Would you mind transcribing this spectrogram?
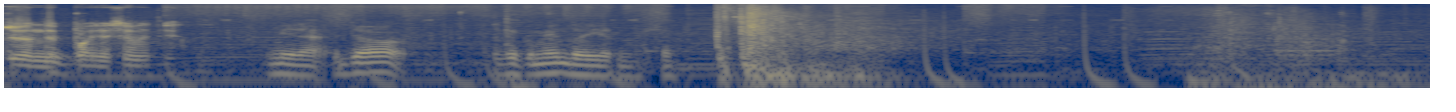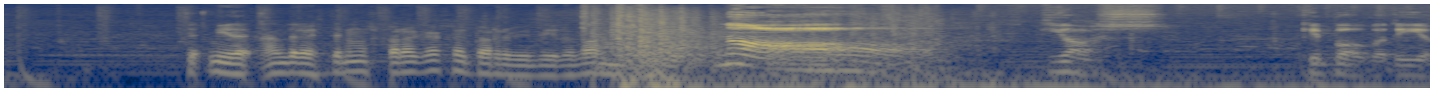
¿Yo dónde pollo se metió? Mira, yo recomiendo irnos. eh. Mira, Andrés, tenemos para caja y para revivir. Vamos. ¡No! Dios. Qué poco, tío.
